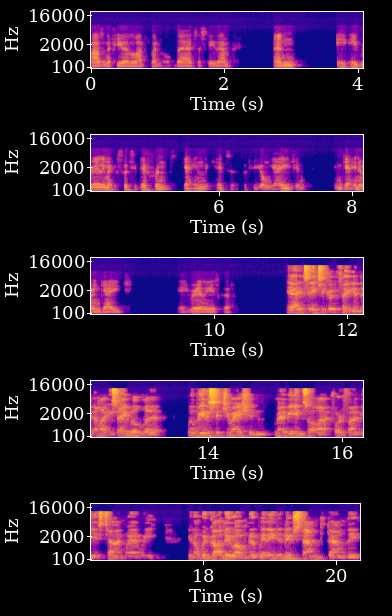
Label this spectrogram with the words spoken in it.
Faz and a few other lads went up there to see them, and it, it really makes such a difference getting the kids at such a young age and, and getting them engaged. It really is good. Yeah, it's it's a good thing, and like you say, we'll uh, we'll be in a situation maybe in sort of like four or five years' time where we, you know, we've got a new owner and we need a new stand down the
